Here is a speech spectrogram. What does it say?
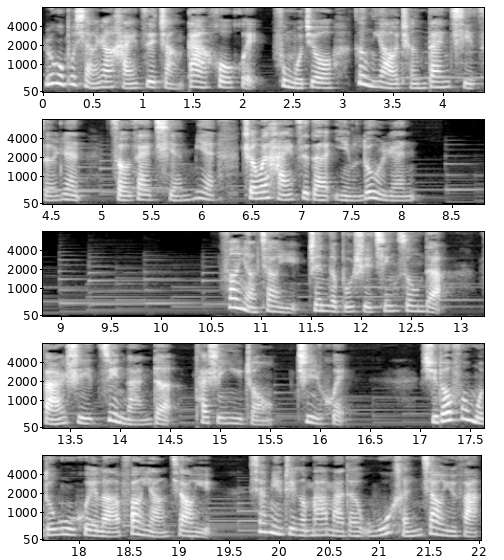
如果不想让孩子长大后悔，父母就更要承担起责任，走在前面，成为孩子的引路人。放养教育真的不是轻松的，反而是最难的。它是一种智慧。许多父母都误会了放养教育。下面这个妈妈的无痕教育法，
